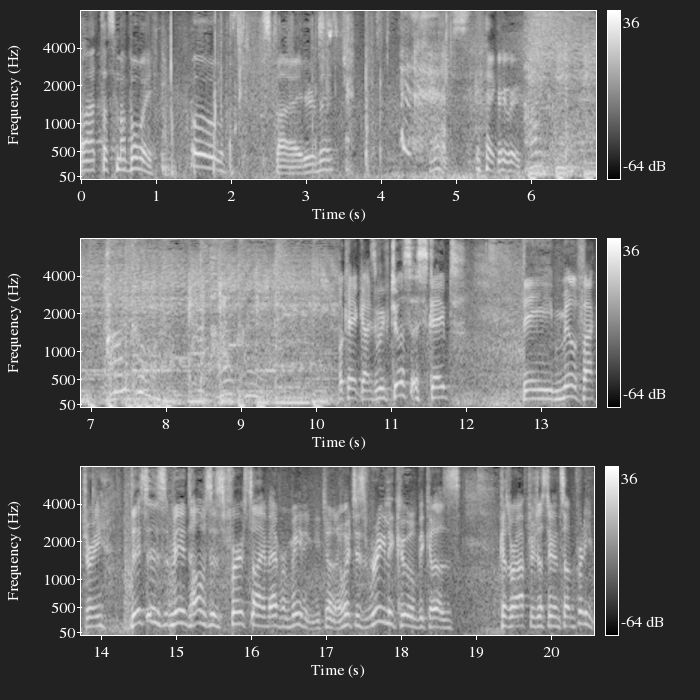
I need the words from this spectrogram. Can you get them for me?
Ah, that's my boy. Oh, Spider Man. Nice. Great work. Okay, guys, we've just escaped the mill factory. This is me and Thomas's first time ever meeting each other, which is really cool because because we're after just doing something pretty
